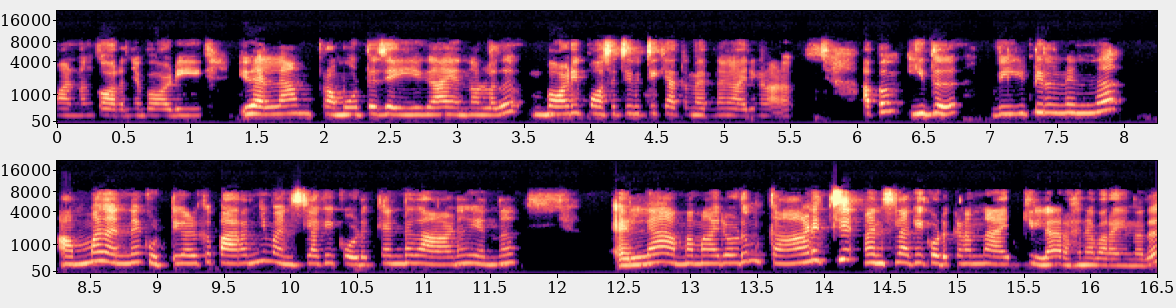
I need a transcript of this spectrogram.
വണ്ണം കുറഞ്ഞ ബോഡി ഇതെല്ലാം പ്രൊമോട്ട് ചെയ്യുക എന്നുള്ളത് ബോഡി പോസിറ്റിവിറ്റിക്കകത്ത് വരുന്ന കാര്യങ്ങളാണ്. അപ്പം ഇത് വീട്ടിൽ നിന്ന് അമ്മ തന്നെ കുട്ടികൾക്ക് പറഞ്ഞു മനസ്സിലാക്കി കൊടുക്കേണ്ടതാണ് എന്ന് എല്ലാ അമ്മമാരോടും കാണിച്ച് മനസ്സിലാക്കി കൊടുക്കണം എന്നായിരിക്കില്ല റഹന പറയുന്നത്.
